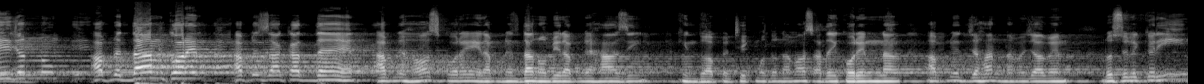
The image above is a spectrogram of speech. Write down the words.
এই জন্য আপনি দান করেন, আপনি জাকাত দেন, আপনি হজ করেন, আপনি দানবীর, আপনি হাজি, কিন্তু আপনি ঠিক মতো নামাজ আদায় করেন না, আপনি জাহান নামে যাবেন। রসুল করিম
